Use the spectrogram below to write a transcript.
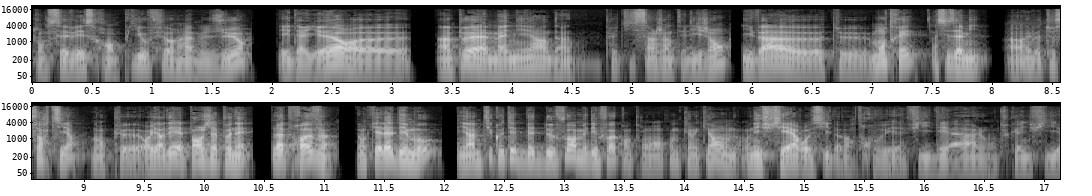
Ton CV se remplit au fur et à mesure. Et d'ailleurs, euh, un peu à la manière d'un petit singe intelligent, il va euh, te montrer à ses amis. Hein, il va te sortir. Donc, regardez, elle parle japonais. La preuve. Donc, il a la démo. Il y a un petit côté de bête de foire, mais des fois, quand on rencontre quelqu'un, on, est fier aussi d'avoir trouvé la fille idéale, ou en tout cas une fille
